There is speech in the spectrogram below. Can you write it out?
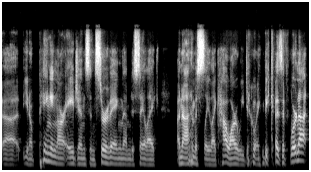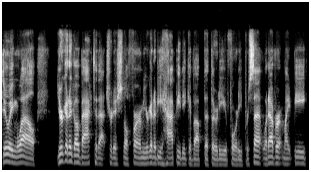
uh, you know, pinging our agents and surveying them to say like anonymously like how are we doing? Because if we're not doing well you're going to go back to that traditional firm. You're going to be happy to give up the 30 or 40% whatever it might be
